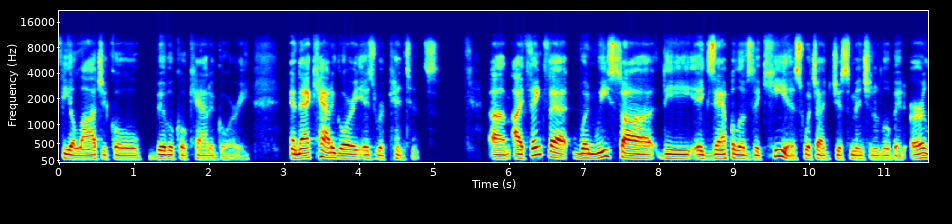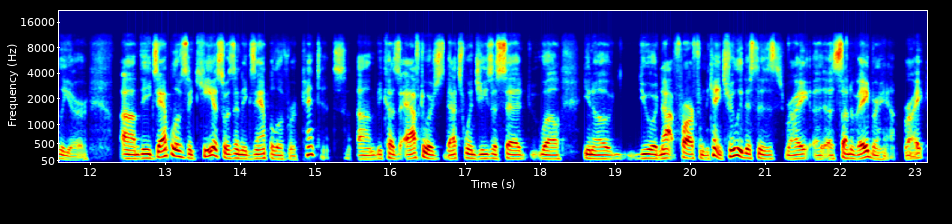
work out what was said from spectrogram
theological biblical category, and that category is repentance. Um, I think that when we saw the example of Zacchaeus, which I just mentioned a little bit earlier, um, the example of Zacchaeus was an example of repentance um, because afterwards, that's when Jesus said, Well, you know, you are not far from the king. Truly, this is, right, a, a son of Abraham, right?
